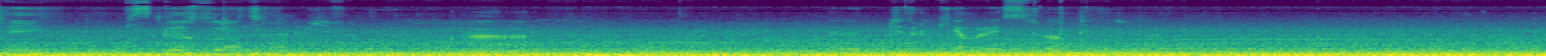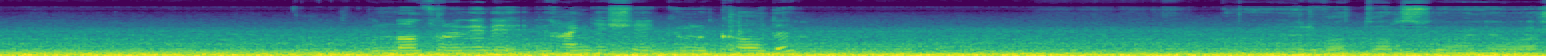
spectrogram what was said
Şey, restoran var. Ha. Evet, Türkiye restoranı. Bundan sonra nereye, hangi şey gümrük kaldı? Hırvat var, Slovenya var.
